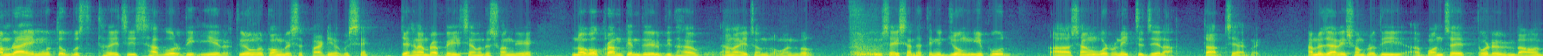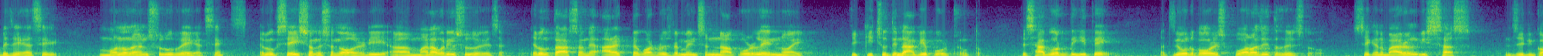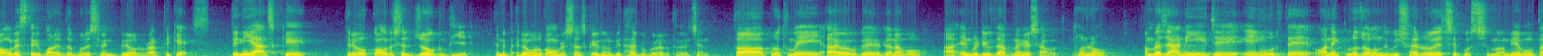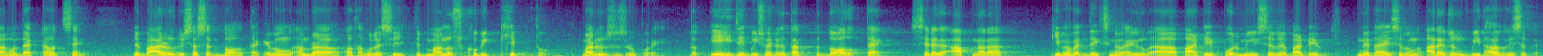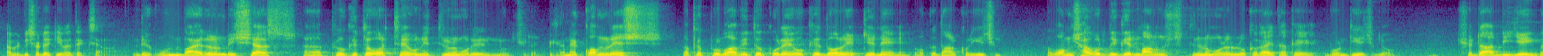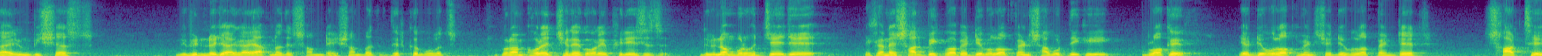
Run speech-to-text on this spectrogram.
আমরা এই মুহূর্তে উপস্থিত হয়েছি সাগর দিঘির তৃণমূল কংগ্রেসের পার্টি অফিসে, যেখানে আমরা পেয়েছি আমাদের সঙ্গে নবগ্রাম কেন্দ্রের বিধায়ক চন্দ্রমণ্ডল এবং সেই সাথে তিনি জঙ্গিপুর সাংগঠনিক যে জেলা তার চেয়ারম্যান আমরা জানি সম্প্রতি পঞ্চায়েত ভোটের দাওয়া বেজে গেছে, মনোনয়ন শুরু হয়ে গেছে এবং সেই সঙ্গে সঙ্গে অলরেডি মারামারিও শুরু হয়েছে এবং তার সঙ্গে আরেকটা ঘটনা যেটা মেনশন না করলেই নয় যে কিছুদিন আগে পর্যন্ত যে সাগর দিঘিতে তৃণমূল কংগ্রেস পরাজিত হয়েছিল সেখানে বায়রন বিশ্বাস যিনি কংগ্রেস থেকে পরাজিত করেছিলেন তৃণমূল প্রার্থীকে তিনি আজকে তৃণমূল কংগ্রেসে যোগ দিয়ে তিনি তৃণমূল কংগ্রেস আজকে একজন বিধায়ক পরিণত হয়েছেন তো প্রথমেই বাবুকে জানাব এনবিটিভিতে আপনাকে স্বাগত। ধন্যবাদ। আমরা জানি যে এই মুহূর্তে অনেকগুলো জ্বলন্ত বিষয় রয়েছে পশ্চিমবঙ্গে এবং তার মধ্যে একটা হচ্ছে যে বায়রন বিশ্বাসের দল ত্যাগ এবং আমরা কথা বলেছি যে মানুষ খুবই ক্ষিপ্ত বায়রন বিশ্বাসের উপরে। তো এই যে বিষয়টাকে তার দল ত্যাগ সেটাকে আপনারা কীভাবে দেখছেন? একজন পার্টির কর্মী হিসেবে, পার্টির নেতা হিসেবে এবং আরেকজন বিধায়ক হিসেবে আপনি বিষয়টা কীভাবে দেখছেন? দেখুন, বাইরন বিশ্বাস প্রকৃত অর্থে উনি তৃণমূলের লোক ছিলেন। এখানে কংগ্রেস ওকে প্রভাবিত করে ওকে দলে টেনে ওকে দাঁড় করিয়েছিল। এবং সাগরদিকের মানুষ তৃণমূলের লোকেরাই তাকে ভোট দিয়েছিল। সেটা নিজেই বাইরন বিশ্বাস বিভিন্ন জায়গায় আপনাদের সামনে সাংবাদিকদেরকে বলেছে। সুতরাং ঘরের ছেলে ঘরে ফিরে এসেছে। দুই নম্বর হচ্ছে যে এখানে সার্বিকভাবে ডেভেলপমেন্ট সাগরদিঘি ব্লকের যে ডেভেলপমেন্ট সেই ডেভেলপমেন্টের স্বার্থে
